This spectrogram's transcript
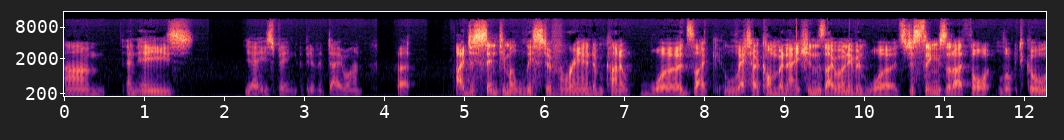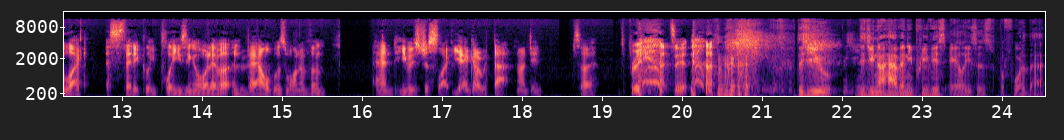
um, and he's yeah, he's been a bit of a day one, but I just sent him a list of random kind of words, like letter combinations. They weren't even words, just things that I thought looked cool, like aesthetically pleasing or whatever. And Val was one of them. And he was just like, "Yeah, go with that," and I did. So it's pretty. That's it. did you did you not have any previous aliases before that?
